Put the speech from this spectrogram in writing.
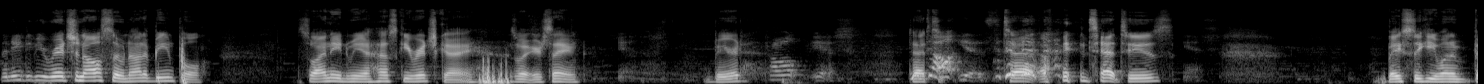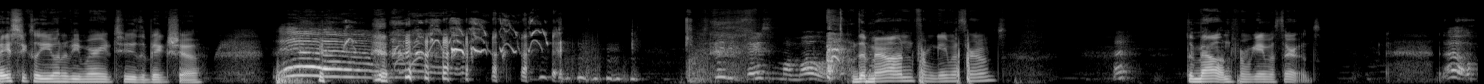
They need to be rich and also not a beanpole. So I need me a husky rich guy. Is what you're saying? Yeah. Beard, Tall. Yes. Tat- Tall, yes. tat- tattoos. Yes. Basically, you want to. Basically, you want to be married to the Big Show. Yeah. Jason Momoa. The Mountain from Game of Thrones. What? The Mountain from Game of Thrones. No.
